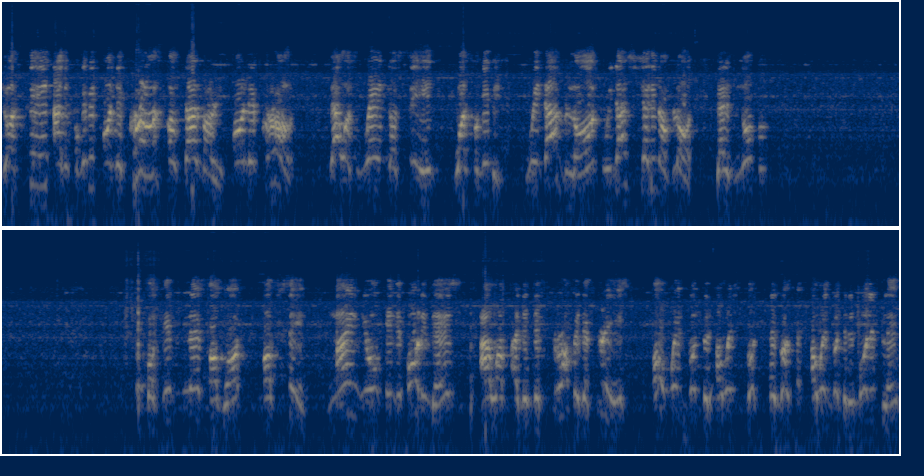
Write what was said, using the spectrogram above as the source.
Your sin has been forgiven on the cross of Calvary. On the cross. That was when your sin was forgiven. Without blood, without shedding of blood, there is no forgiveness of what? Of sin. Mind you, in the olden days, our uh, the, the prophet, the priest, always go to always go, uh, go always go to the holy place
